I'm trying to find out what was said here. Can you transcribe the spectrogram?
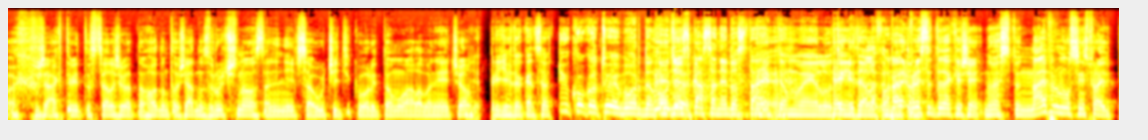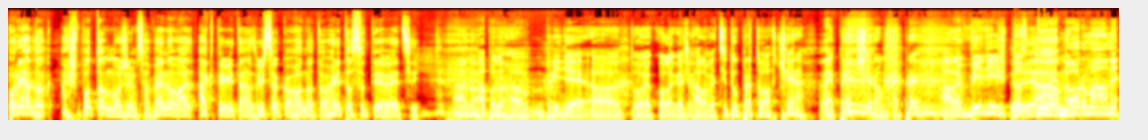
akože aktivitu s celoživotnou hodnotou, žiadnu zručnosť, ani niečo sa učiť kvôli tomu alebo niečo. Prídeš do kancelárie, ty koko, tu je bordel, no dneska sa nedostane hey, k tomu mailu, tým hey, telefonátom. Pre, presne to také, že no ja si tu najprv musím spraviť poriadok, až potom môžem sa venovať aktivitám s vysokou hodnotou. Hej, to sú tie veci. Áno, a potom a príde uh, tvoj kolega, že ale veci tu upratoval včera, aj predvčerom, aj pre... Ale vidíš, to ja, tu je normálne.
